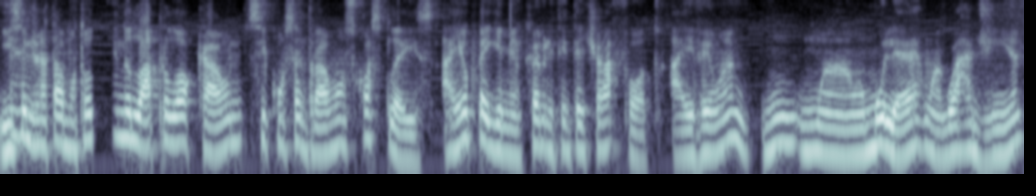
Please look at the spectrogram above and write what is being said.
Isso eles já estavam todos indo lá pro local onde se concentravam os cosplays. Aí eu peguei minha câmera e tentei tirar foto. Aí veio uma, uma, uma mulher, uma guardinha,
